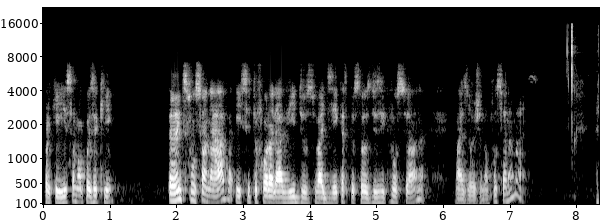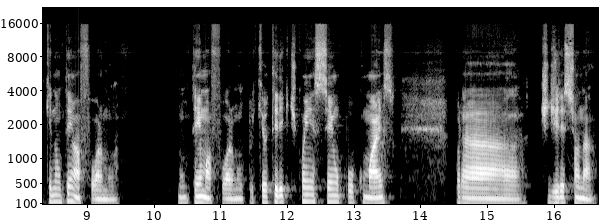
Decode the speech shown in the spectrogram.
Porque isso é uma coisa que antes funcionava, e se tu for olhar vídeos, vai dizer que as pessoas dizem que funciona, mas hoje não funciona mais. É que não tem uma fórmula. Não tem uma fórmula, porque eu teria que te conhecer um pouco mais para te direcionar.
